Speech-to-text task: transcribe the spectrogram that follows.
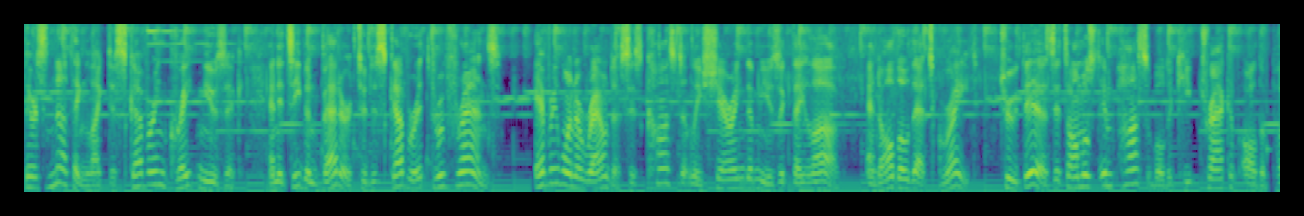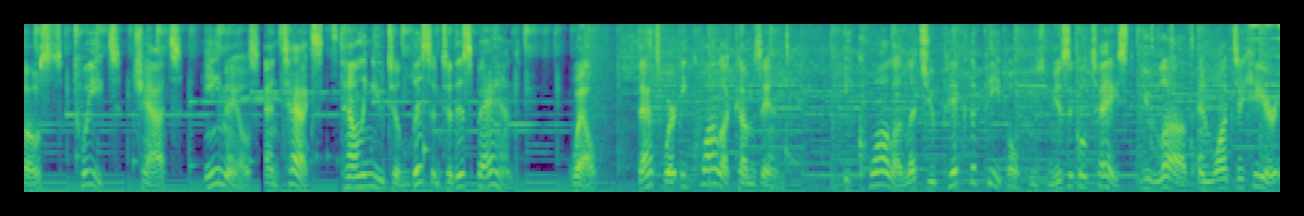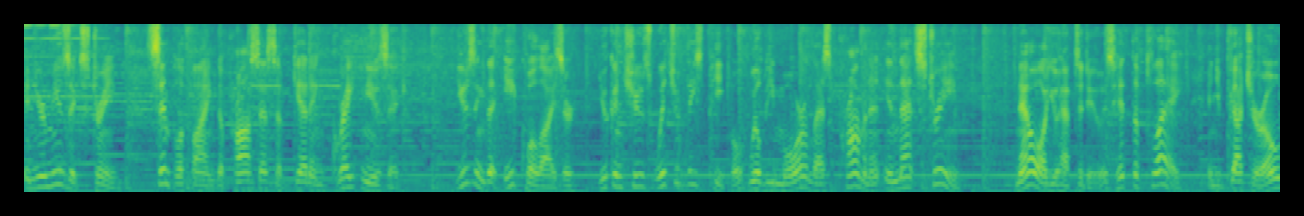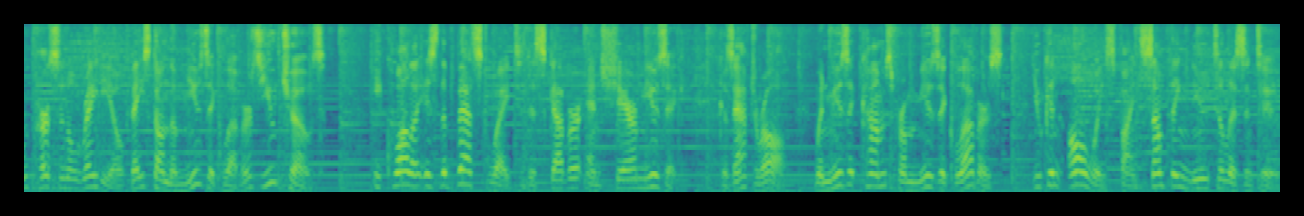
There's nothing like discovering great music, and it's even better to discover it through friends. Everyone around us is constantly sharing the music they love, and although that's great, truth is it's almost impossible to keep track of all the posts, tweets, chats, emails, and texts telling you to listen to this band. Well, that's where Equala comes in. Equala lets you pick the people whose musical taste you love and want to hear in your music stream, simplifying the process of getting great music. Using the equalizer, you can choose which of these people will be more or less prominent in that stream. Now all you have to do is hit the play, and you've got your own personal radio based on the music lovers you chose. Equala is the best way to discover and share music, because after all, when music comes from music lovers, you can always find something new to listen to.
